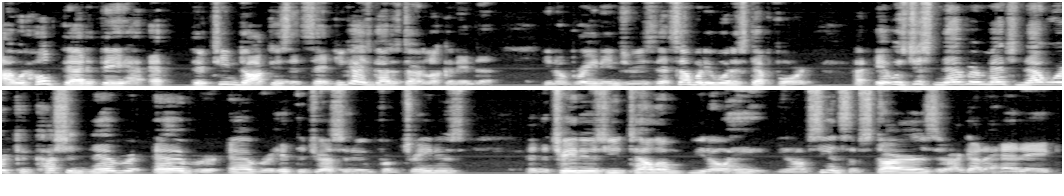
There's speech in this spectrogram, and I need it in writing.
I would hope that if they if their team doctors had said, "You guys got to start looking into, you know, brain injuries," that somebody would have stepped forward. Uh, it was just never mentioned. That word concussion never, ever, ever hit the dressing room from trainers, and the trainers, you'd tell them, you know, hey, you know, I'm seeing some stars or I got a headache.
